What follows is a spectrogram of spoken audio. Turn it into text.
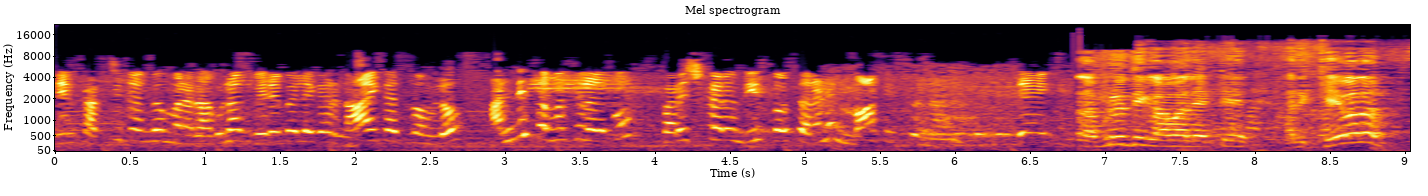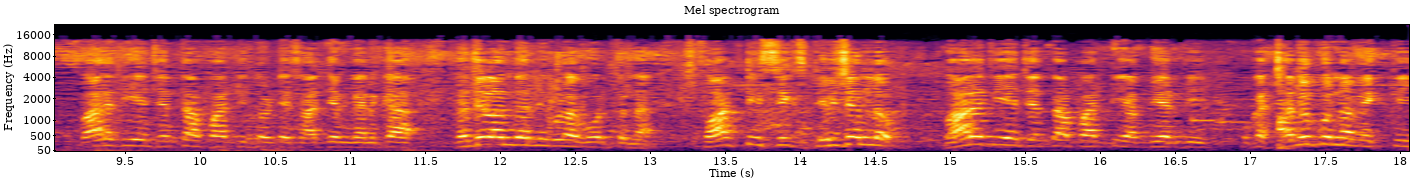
నేను ఖచ్చితంగా మన రఘునాథ్ వీరబెల్లె గారి నాయకత్వంలో అన్ని సమస్యలకు పరిష్కారం తీసుకొస్తానని మాటిస్తున్నాను. అభివృద్ధి కావాలంటే అది కేవలం భారతీయ జనతా పార్టీ తోటే సాధ్యం కనుక ప్రజలందరినీ కూడా కోరుతున్నా ఫార్టీ సిక్స్ డివిజన్లో భారతీయ జనతా పార్టీ అభ్యర్థి ఒక చదువుకున్న వ్యక్తి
